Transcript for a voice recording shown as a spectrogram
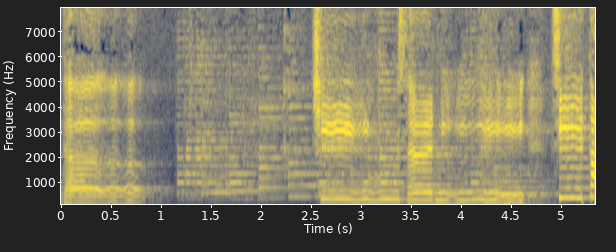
头。今日你接到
